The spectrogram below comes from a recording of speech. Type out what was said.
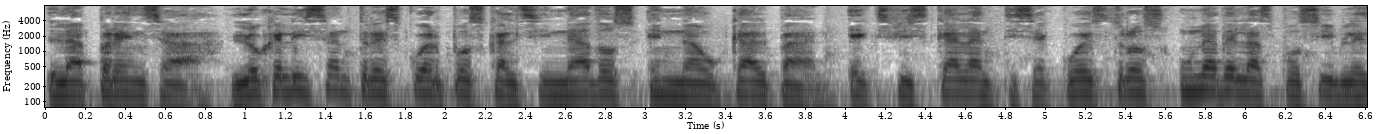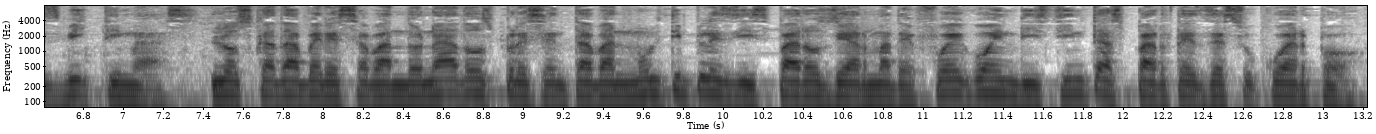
La prensa. Localizan tres cuerpos calcinados en Naucalpan. Exfiscal antisecuestros, una de las posibles víctimas. Los cadáveres abandonados presentaban múltiples disparos de arma de fuego en distintas partes de su cuerpo.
